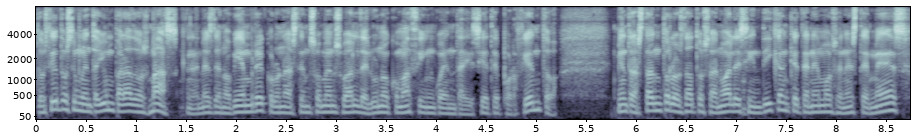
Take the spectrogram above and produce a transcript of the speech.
251 parados más que en el mes de noviembre con un ascenso mensual del 1,57%. Mientras tanto, los datos anuales indican que tenemos en este mes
